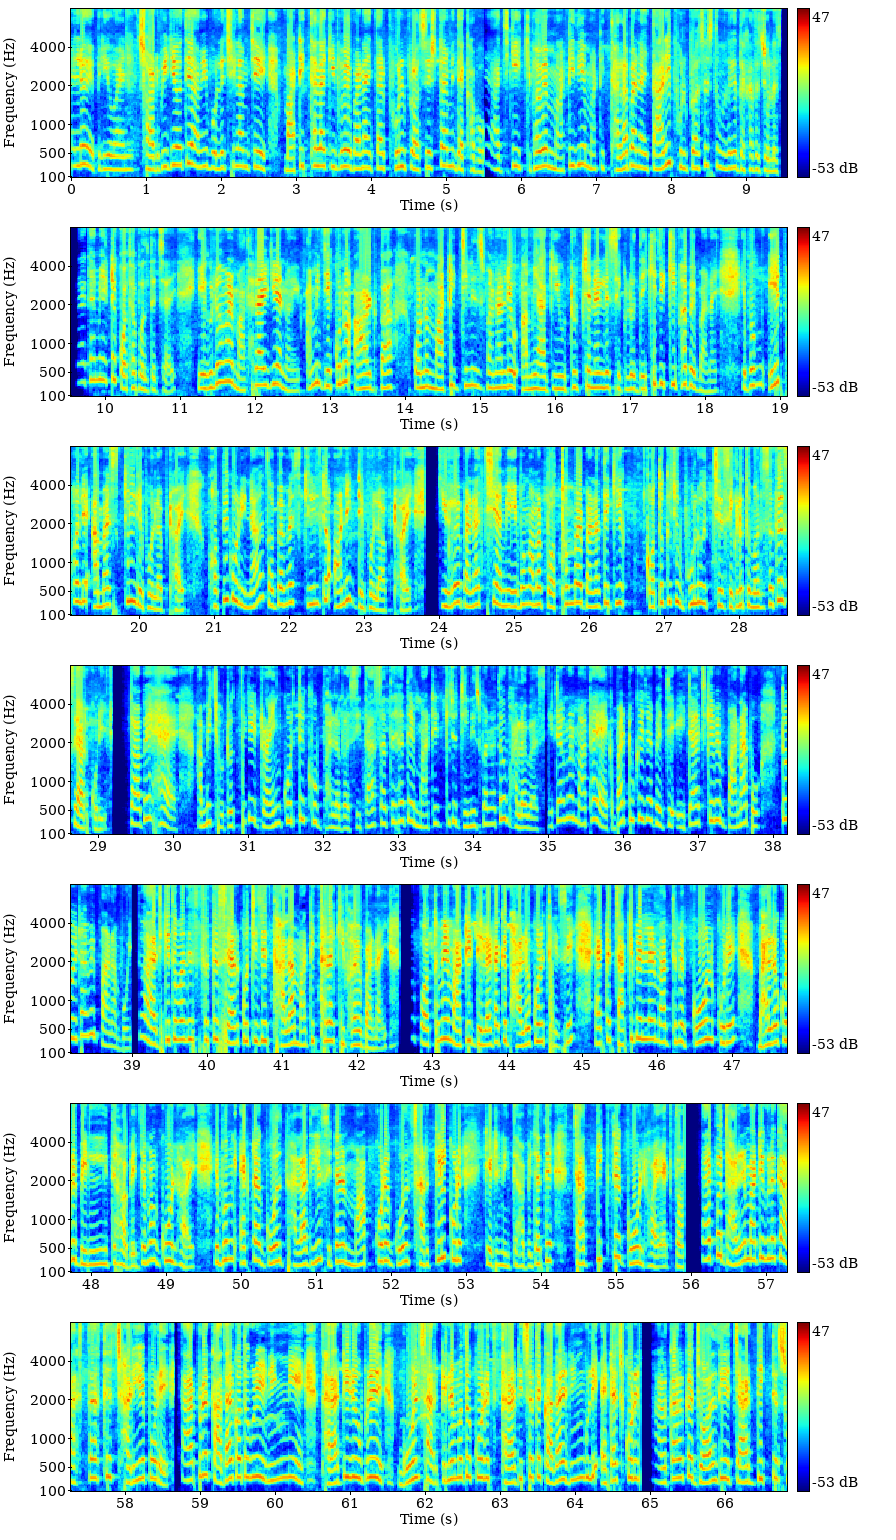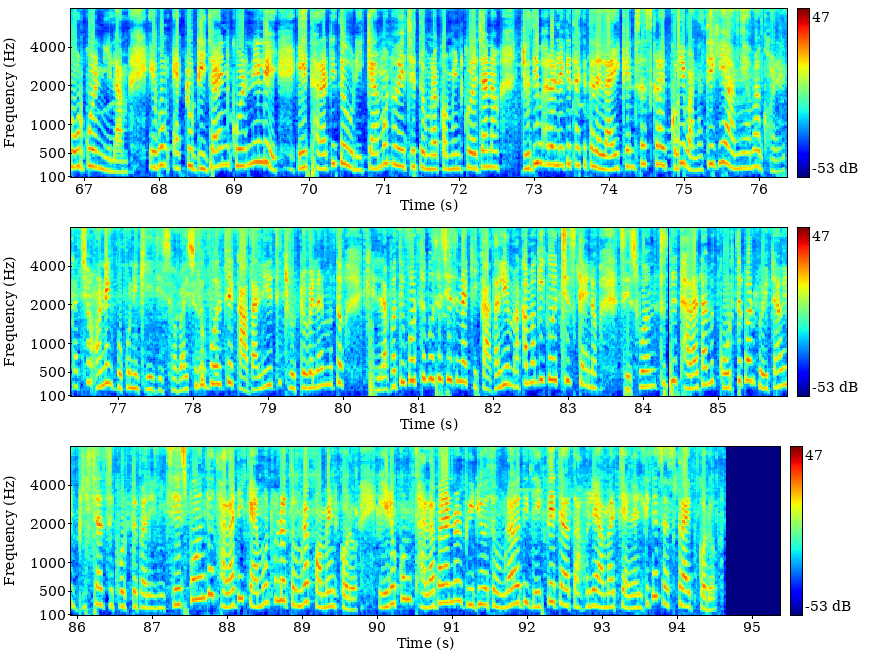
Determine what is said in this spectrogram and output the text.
Hello everyone short ভিডিওতে আমি বলেছিলাম যে মাটির থালা কীভাবে বানাই, তার ফুল প্রসেসটা আমি দেখাবো। আজকে কীভাবে মাটি দিয়ে মাটির থালা বানাই, তারই ফুল প্রসেস তোমাদেরকে দেখাতে চলেছে। আগে আমি একটা কথা বলতে চাই। এগুলো আমার মাথার আইডিয়া নয়। আমি যে কোনো আর্ট বা কোনো মাটির জিনিস বানালেও আমি আগে ইউটিউব চ্যানেলে সেগুলো দেখি যে কীভাবে বানাই। এবং এর ফলে আমার স্কিল ডেভেলপড হয়। কপি করি না, তবে আমার স্কিলটা অনেক ডেভেলপড হয়। কীভাবে বানাচ্ছি আমি এবং আমার প্রথমবার বানাতে গিয়ে কত কিছু ভুল হচ্ছে সেগুলো তোমাদের সাথে শেয়ার করি। তবে হ্যাঁ আমি ছোটোর থেকে ড্রয়িং করতে খুব ভালোবাসি। তার সাথে সাথে মাটির কিছু জিনিস বানাতেও ভালোবাসি। এটা আমার মাথায় একবার ঢুকে যাবে যে এটা আজকে আমি বানাবো, তো এটা আমি বানাবোই। তো আজকে তোমাদের সাথে শেয়ার করছি যে থালা, মাটির থালা কীভাবে বানাই। তো প্রথমে মাটির ডেলাটাকে ভালো করে থেসে একটা চাকি বেলনের মাধ্যমে গোল করে ভালো করে বেলে নিতে হবে, যেমন গোল হয়। এবং একটা গোল থালা দিয়ে সেটার মাপ করে গোল সার্কেল করে কেটে নিতে হবে, যাতে চারদিকটা গোল হয় একদম। তারপর ধারের মাটিগুলোকে আস্তে আস্তে ছাড়িয়ে পড়ে, তারপরে কাদার কতগুলি রিং নিয়ে থালাটির উপরে গোল সার্কেলের মতো করে থালাটির সাথে কাদার রিংগুলি অ্যাটাচ করে হালকা হালকা জল দিয়ে চারদিকটা সোর করে নিলাম এবং একটু ডিজাইন করে নিলে এই থালাটি তৈরি। কেমন হয়েছে তোমরা কমেন্ট করে জানাও। যদি ভালো লেগে থাকে তাহলে লাইক অ্যান্ড সাবস্ক্রাইব করে বানাতে গিয়ে আমি আমার ঘরের কাছে অনেক বকুনি খেয়েছি সবাই শুধু বলছে কাদালিয়ে তুই ছোট্টবেলার মতো খেলাপাতি করতে বসেছিস নাকি? কাদালিয়ে মাখামাখি করছিস কেন? শেষ পর্যন্ত যে থালাটা আমি করতে পারব, এটা আমি বিশ্বাসই করতে পারিনি। শেষ পর্যন্ত থালাটি কেমন হলো তোমরা কমেন্ট করো। এরকম থালা বানানোর ভিডিও তোমরা যদি দেখতে চাও, তাহলে আমার চ্যানেলটিকে সাবস্ক্রাইব করো।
